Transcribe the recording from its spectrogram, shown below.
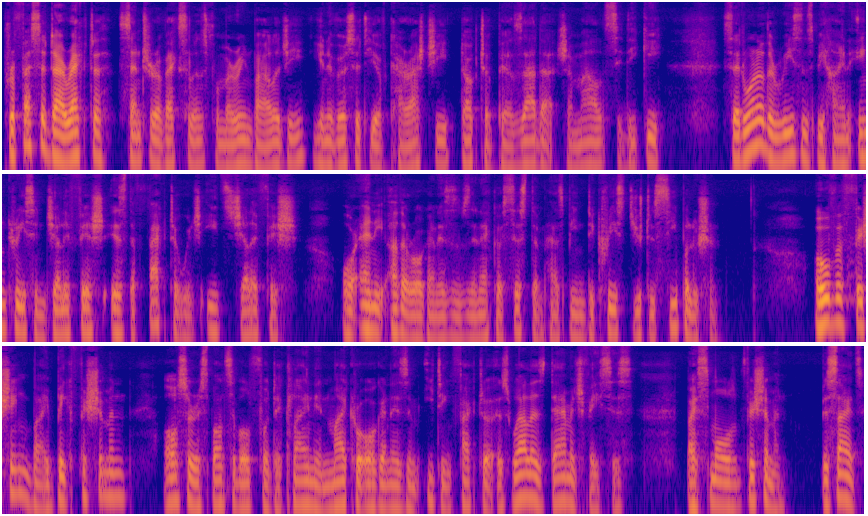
Professor Director, Center of Excellence for Marine Biology, University of Karachi, Dr. Pirzada Jamal Siddiqui, said one of the reasons behind increase in jellyfish is the factor which eats jellyfish or any other organisms in ecosystem has been decreased due to sea pollution. Overfishing by big fishermen also responsible for decline in microorganism eating factor as well as damage faces by small fishermen. Besides,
